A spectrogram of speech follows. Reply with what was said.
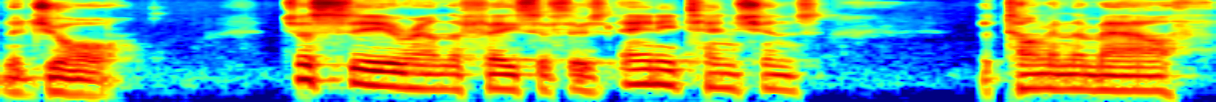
the jaw. Just see around the face if there's any tensions, the tongue in the mouth,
